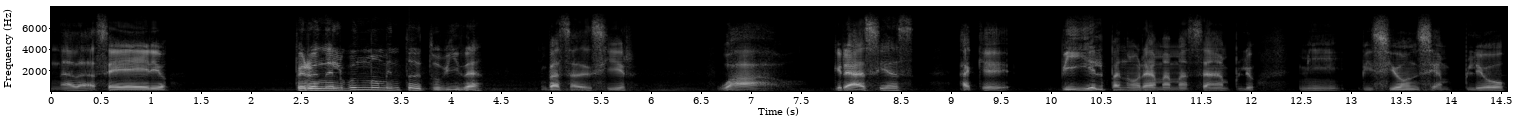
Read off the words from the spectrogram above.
nada serio. Pero en algún momento de tu vida vas a decir, wow, gracias a que vi el panorama más amplio, mi visión se amplió,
